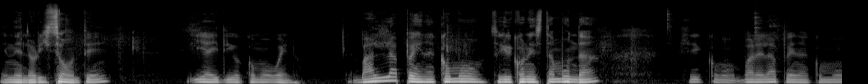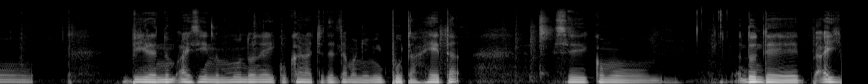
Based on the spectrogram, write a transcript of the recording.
en el horizonte y ahí digo como, bueno, vale la pena como seguir con esta monda, sí, como vale la pena como vivir en un, ahí sí, en un mundo donde hay cucarachas del tamaño de mi puta jeta, sí, como donde hay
